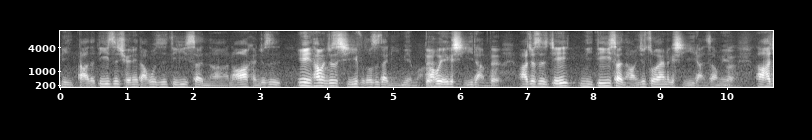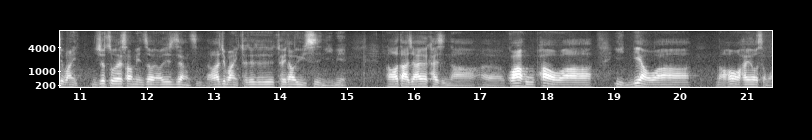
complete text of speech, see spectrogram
你打的第一支全垒打，或者是第一胜啊，然后他可能就是因为他们就是洗衣服都是在里面嘛，对。它会有一个洗衣篮嘛，对，啊就是诶你第一胜哈，你就坐在那个洗衣篮上面，嗯然后他就把你你就坐在上面之后，然后就是这样子，然后他就把你推推推推推到浴室里面，然后大家要开始拿呃刮胡泡啊、饮料啊，然后还有什么，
